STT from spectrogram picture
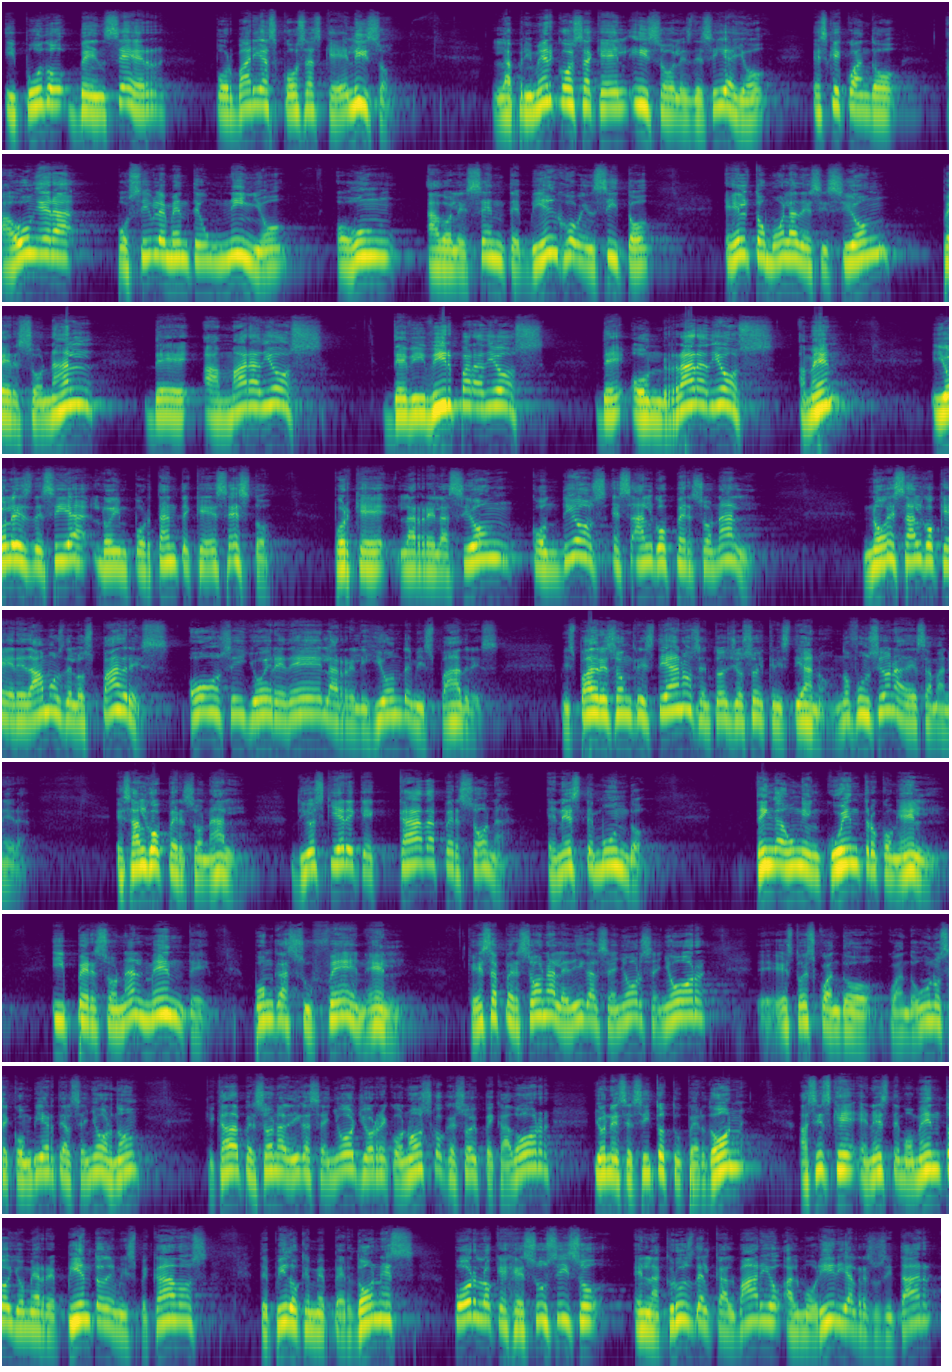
y pudo vencer por varias cosas que él hizo. La primera cosa que él hizo, les decía yo, es que cuando aún era posiblemente un niño o un adolescente bien jovencito, él tomó la decisión personal de amar a Dios, de vivir para Dios, de honrar a Dios. Amén. Y yo les decía lo importante que es esto porque la relación con Dios es algo personal, no es algo que heredamos de los padres. Oh, sí, yo heredé la religión de mis padres. Mis padres son cristianos, entonces yo soy cristiano. No funciona de esa manera. Es algo personal. Dios quiere que cada persona en este mundo tenga un encuentro con Él y personalmente ponga su fe en Él que esa persona le diga al Señor, Señor, eh, esto es cuando, cuando uno se convierte al Señor, ¿no? Que cada persona le diga, Señor, yo reconozco que soy pecador, yo necesito tu perdón. Así es que en este momento yo me arrepiento de mis pecados, te pido que me perdones por lo que Jesús hizo en la cruz del Calvario al morir y al resucitar.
